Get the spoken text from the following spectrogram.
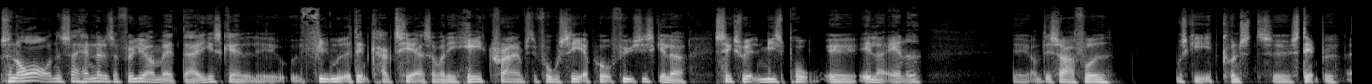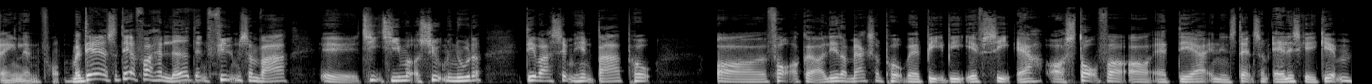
sådan overordnet, så handler det selvfølgelig om, at der ikke skal øh, film ud af den karakter, altså hvor det er hate crimes, det fokuserer på fysisk eller seksuel misbrug øh, eller andet. Øh, om det så har fået måske et kunststempel af en eller anden form. Men det er altså derfor, han lavede den film, som var øh, 10 timer og 7 minutter. Det var simpelthen bare på, og for at gøre lidt opmærksom på, hvad BBFC er og står for, og at det er en instans, som alle skal igennem,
